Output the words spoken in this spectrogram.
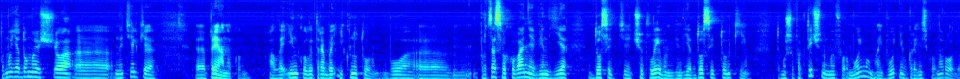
Тому я думаю, що не тільки пряником, але інколи треба і кнутом, бо процес виховання він є досить чутливим, він є досить тонким, тому що фактично ми формуємо майбутнє українського народу.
